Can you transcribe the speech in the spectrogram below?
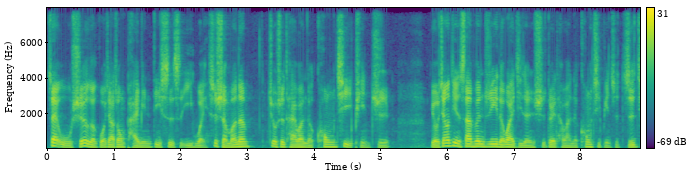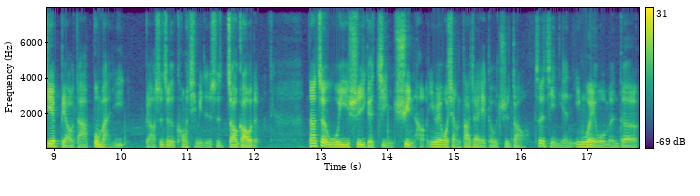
在五十二个国家中排名第四十一位，是什么呢？就是台湾的空气品质，有将近三分之一的外籍人士对台湾的空气品质直接表达不满意，表示这个空气品质是糟糕的。那这无疑是一个警讯哈，因为我想大家也都知道，这几年因为我们的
